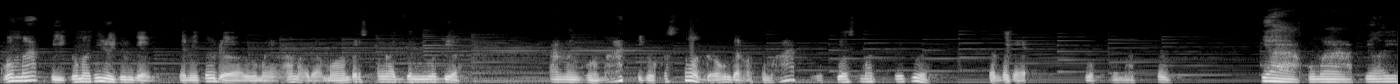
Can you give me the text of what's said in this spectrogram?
gue mati gue mati di ujung game dan itu udah lumayan lama udah mau hampir setengah jam lebih lah. Karena gue mati gue kesel dong dan otomatis gue semati gue dan tuh kayak gue mati tuh. Ya aku mati lagi.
